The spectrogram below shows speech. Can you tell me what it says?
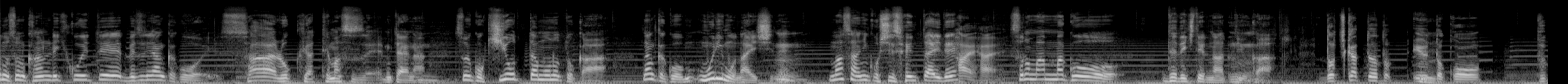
でもその還暦超えて別になんかこうさあロックやってますぜみたいな、うん。そういうこう気負ったものとかなんかこう無理もないしね、うん。まさにこう自然体で、はいはい。そのまんまこう出てきてるなっていうか、どっちかというとこう、プ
